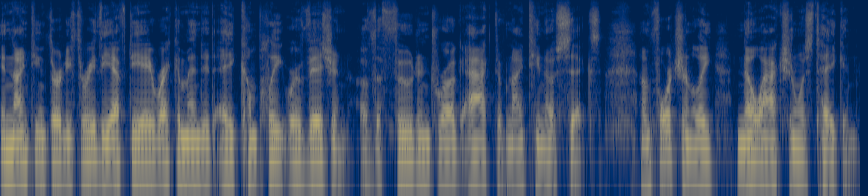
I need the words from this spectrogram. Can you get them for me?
In 1933, the FDA recommended a complete revision of the Food and Drug Act of 1906. Unfortunately, no action was taken,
